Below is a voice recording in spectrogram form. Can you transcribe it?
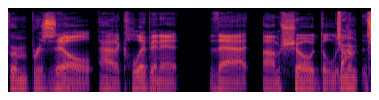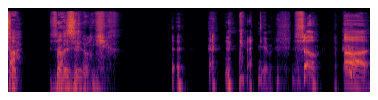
from Brazil had a clip in it that um showed the Cha, remember- so cha, so this is. God damn it. So uh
